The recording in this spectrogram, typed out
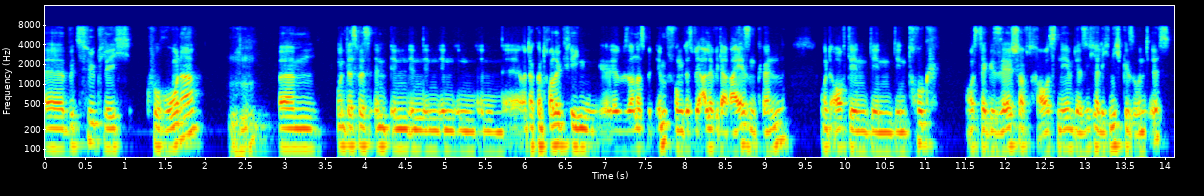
äh, bezüglich Corona. Mhm. Ähm, und dass wir es in, in, in, äh, unter Kontrolle kriegen, äh, besonders mit Impfung, dass wir alle wieder reisen können und auch den, den, den Druck aus der Gesellschaft rausnehmen, der sicherlich nicht gesund ist.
